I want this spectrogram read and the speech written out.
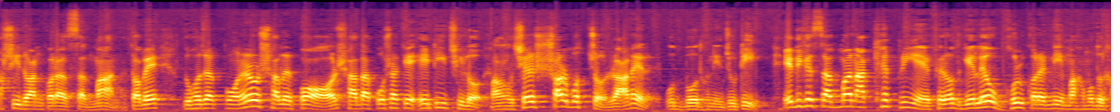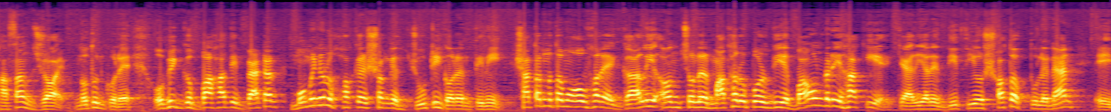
আশি রান করা সাদমান। তবে দু হাজার পনেরো সালের পর সাদা পোশাকে এটি ছিল বাংলাদেশের সর্বোচ্চ রানের উদ্বোধনী জুটি। এদিকে সাদমান আক্ষেপ নিয়ে ফেরত গেলেও ভুল করেননি মাহমুদুল হাসান জয়। নতুন করে অভিজ্ঞ বাহাতি ব্যাটার মমিনুল হকের সঙ্গে জুটি গড়েন তিনি। সাতান্নতম ওভারে গালি অঞ্চলের মাথার উপর দিয়ে বাউন্ডারি হাঁকিয়ে ক্যারিয়ারের দ্বিতীয় শতক তুলে নেন এই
